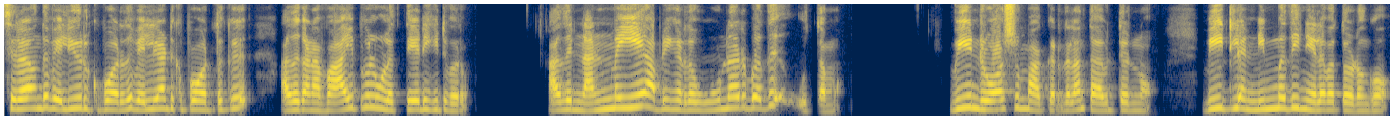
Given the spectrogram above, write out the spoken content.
சிலர் வந்து வெளியூருக்கு போறது வெளிநாட்டுக்கு போறதுக்கு அதுக்கான வாய்ப்புகள் உங்களை தேடிக்கிட்டு வரும். அது நன்மையே அப்படிங்கிறத உணர்வது உத்தமம். வீண் ரோஷம் பார்க்கறதெல்லாம் தவிர்த்திடணும். வீட்டுல நிம்மதி நிலவ தொடங்கும்.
